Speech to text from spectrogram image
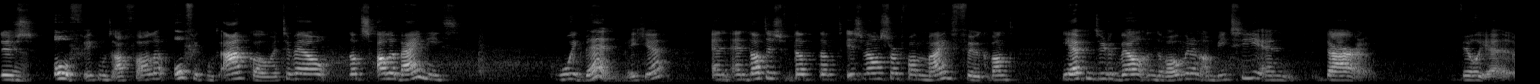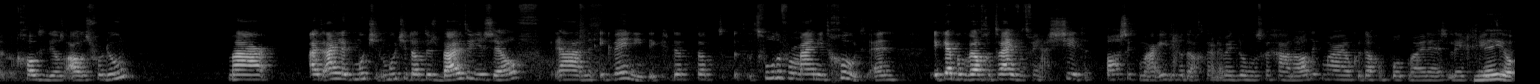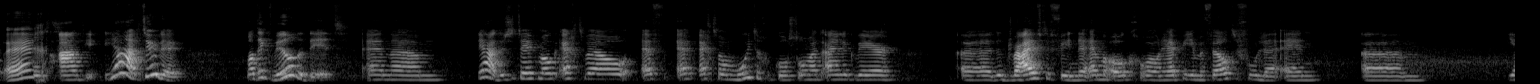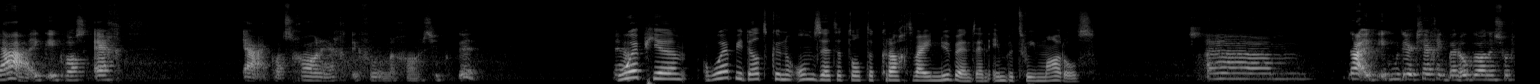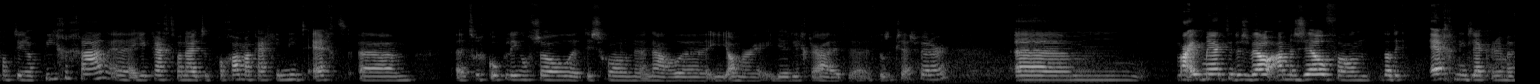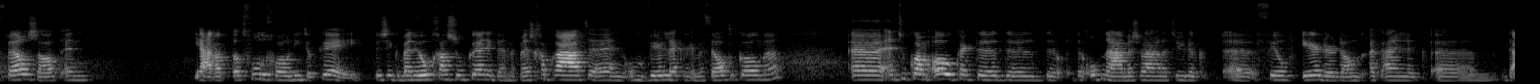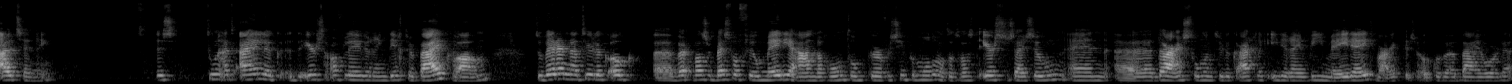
Dus of ik moet afvallen of ik moet aankomen. Terwijl dat is allebei niet hoe ik ben, weet je. En, en dat, is, dat, dat is wel een soort van mindfuck. Want je hebt natuurlijk wel een droom en een ambitie. En daar wil je grotendeels alles voor doen. Maar uiteindelijk moet je, moet je dat dus buiten jezelf. Ja, ik weet niet. Ik, dat, dat, het, het voelde voor mij niet goed. En ik heb ook wel getwijfeld van ja, shit, was ik maar iedere dag naar de McDonald's gegaan, had ik maar elke dag een pot mayonaise leeg gegeten. Nee joh, echt? Ja, tuurlijk. Want ik wilde dit. En ehm, ja, dus het heeft me ook echt wel, eff- e- echt wel moeite gekost om uiteindelijk weer eh, de drive te vinden. En me ook gewoon happy in mijn vel te voelen. En ehm, ja, ik, ik was echt, ja, ik was gewoon echt, ik voelde me gewoon super kut. Ja. Hoe, heb je, hoe heb je dat kunnen omzetten tot de kracht waar je nu bent en in between models? Ehm, nou, ik, ik moet eerlijk zeggen, ik ben ook wel in een soort van therapie gegaan. Eh, je krijgt vanuit het programma krijg je niet echt ehm, eh, terugkoppeling of zo. Het is gewoon, eh, nou, jammer, je ligt eruit. Veel succes verder. Ehm, maar ik merkte dus wel aan mezelf van dat ik echt niet lekker in mijn vel zat. En ja, dat, dat voelde gewoon niet oké. Dus ik ben hulp gaan zoeken en ik ben met mensen gaan praten. En om weer lekker in mijn vel te komen. Eh, en toen kwam ook, kijk, de, de, de, de opnames waren natuurlijk eh, veel eerder dan uiteindelijk ehm, de uitzending. Dus toen uiteindelijk de eerste aflevering dichterbij kwam, toen werd er natuurlijk ook, eh, wa- was er best wel veel media-aandacht rondom Curve Supermodel, want dat was het eerste seizoen. En daarin stond natuurlijk eigenlijk iedereen wie meedeed, waar ik dus ook bij hoorde.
